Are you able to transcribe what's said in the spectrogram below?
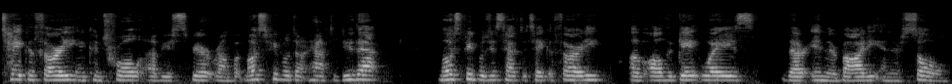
take authority and control of your spirit realm. But most people don't have to do that. Most people just have to take authority of all the gateways that are in their body and their soul.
